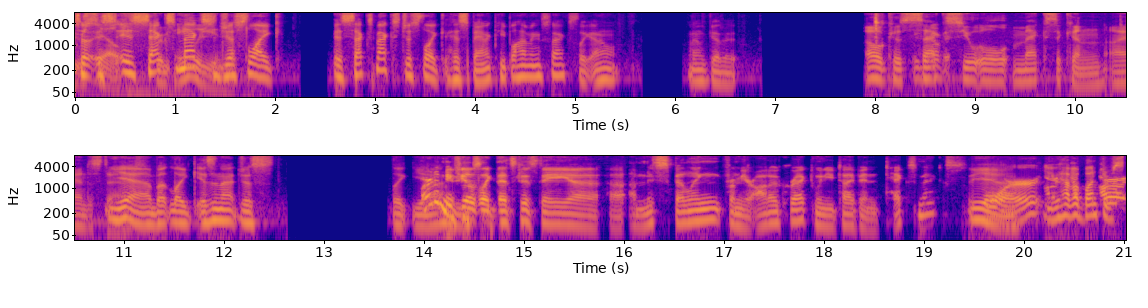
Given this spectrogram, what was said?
So is, yourself. is sex from mex aliens. just like is sex mex just like Hispanic people having sex? Like I don't I don't get it. Oh, because You know, but- sexual Mexican. I understand. Yeah, but like isn't that just like yeah, Part of me I mean- feels like that's just a uh, a- a misspelling from your autocorrect when you type in Tex-Mex. yeah. Or you have a bunch of Are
